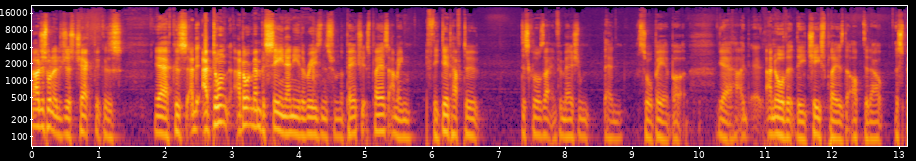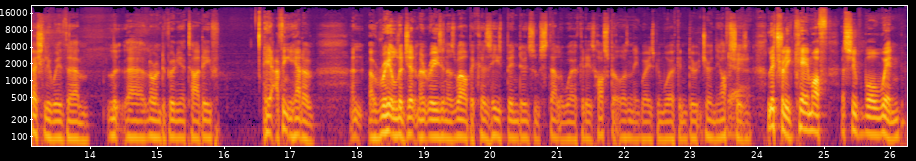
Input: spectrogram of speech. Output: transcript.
No, I just wanted to just check because, yeah, because I, I don't I don't remember seeing any of the reasons from the Patriots players. I mean, if they did have to disclose that information, then so be it. But yeah, I, I know that the Chiefs players that opted out, especially with um, uh, Laurent Duvernay-Tardif, yeah, I think he had a an, a real legitimate reason as well because he's been doing some stellar work at his hospital, hasn't he? Where he's been working dur- during the off season. Literally came off a Super Bowl win,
